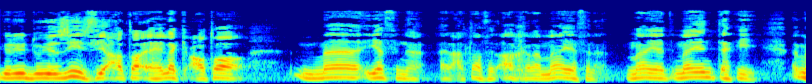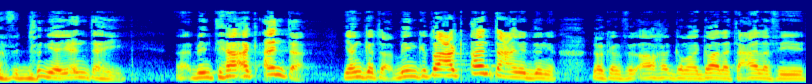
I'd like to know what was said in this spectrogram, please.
يريد يزيد في عطائه لك عطاء ما يفنى العطاء في الآخرة ما يفنى ما ما ينتهي. أما في الدنيا ينتهي. بانتهائك أنت ينقطع. بانقطاعك أنت عن الدنيا. لكن في الآخر كما قال تعالى في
